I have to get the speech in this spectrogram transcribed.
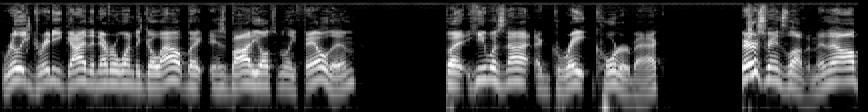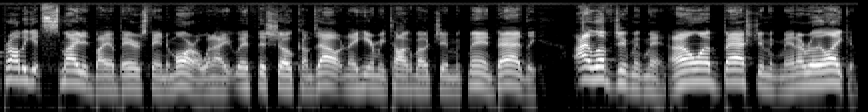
really gritty guy that never wanted to go out, but his body ultimately failed him. But he was not a great quarterback. Bears fans love him, and I'll probably get smited by a Bears fan tomorrow when I if this show comes out and they hear me talk about Jim McMahon badly. I love Jim McMahon. I don't want to bash Jim McMahon. I really like him.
